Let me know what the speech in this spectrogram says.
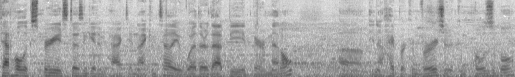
that whole experience doesn't get impacted. And I can tell you whether that be bare metal, uh, in a hyperconverged, in a composable,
